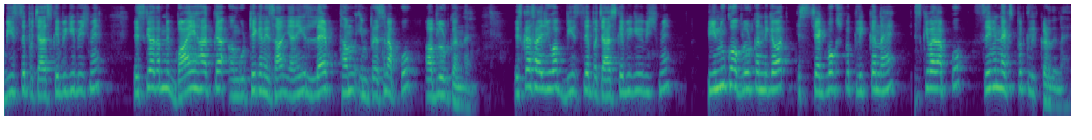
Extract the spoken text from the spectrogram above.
बीस से पचास के के बीच में। इसके बाद अपने बाएँ हाथ का अंगूठे का निशान, यानी कि लेफ़्ट थम इंप्रेशन आपको अपलोड करना है। इसका साइज़ होगा बीस से पचास के के बीच में। तीनों को अपलोड करने के बाद इस चेकबॉक्स पर क्लिक करना है। इसके बाद आपको सेव नेक्स्ट पर क्लिक कर देना है।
